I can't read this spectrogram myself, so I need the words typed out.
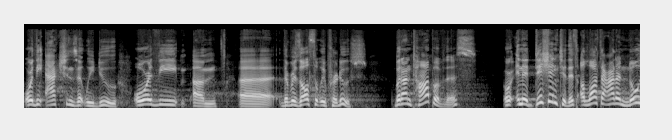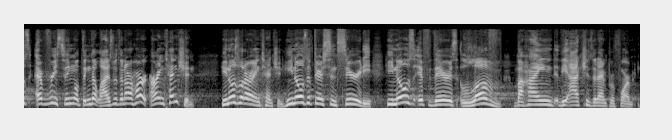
or the actions that we do, or the, um, uh, the results that we produce. But on top of this, or in addition to this, Allah ta'ala knows every single thing that lies within our heart, our intention. He knows what our intention. He knows if there's sincerity. He knows if there's love behind the actions that I'm performing.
